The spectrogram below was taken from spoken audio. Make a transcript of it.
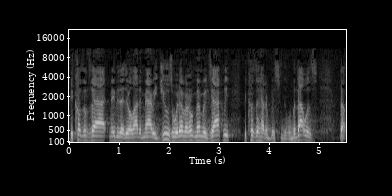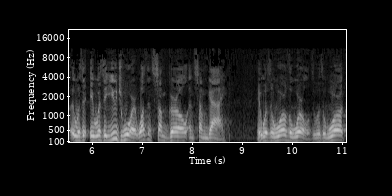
because of that, maybe that they're allowed to marry Jews or whatever, I don't remember exactly, because they had a bris milah. But that was, it was, a, it was a huge war. It wasn't some girl and some guy. It was a war of the world. It was a war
